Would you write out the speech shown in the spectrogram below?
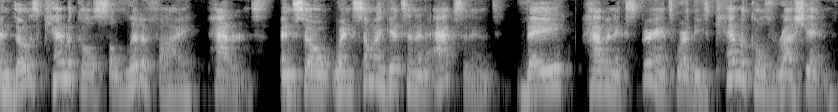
And those chemicals solidify patterns. And so when someone gets in an accident, they have an experience where these chemicals rush in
